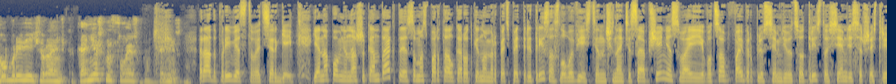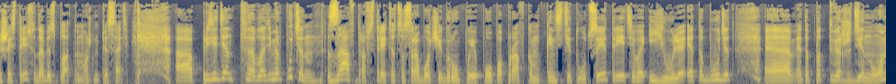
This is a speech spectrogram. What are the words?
Добрый вечер, Анечка. Конечно, слышно, конечно. Рада приветствовать, Сергей. Я напомню наши контакты. СМС-портал короткий номер 5533 со слова «Вести». Начинайте сообщения свои. WhatsApp, Viber, плюс 7903 170 6363. Сюда бесплатно можно писать. А, президент Владимир Путин завтра встретится с рабочей группой по поправкам Конституции. 3 июля это будет. Э, это подтверждено.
